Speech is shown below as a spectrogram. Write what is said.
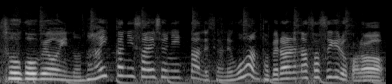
総合病院の内科に最初に行ったんですよね。ご飯食べられなさすぎるから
